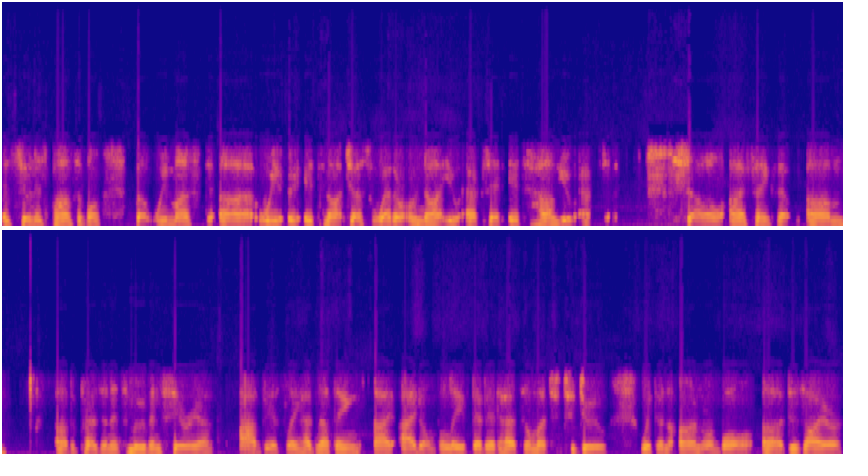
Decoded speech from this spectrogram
as soon as possible, but we must. Uh, we it's not just whether or not you exit; it's how you exit. So I think that um, uh, the president's move in Syria obviously had nothing. I, I don't believe that it had so much to do with an honorable uh, desire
